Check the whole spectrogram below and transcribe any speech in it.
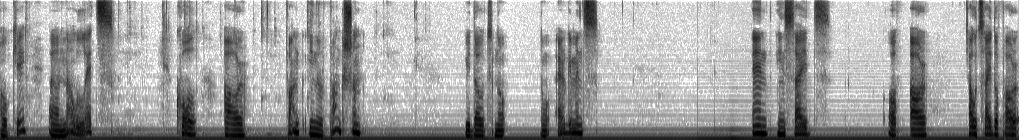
Okay uh, now let's call our func inner function without no no arguments and inside of our outside of our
